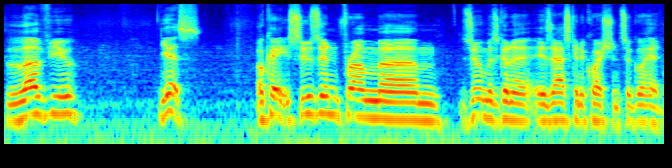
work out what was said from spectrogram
love you yes okay susan from um, zoom is gonna is asking a question so go ahead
